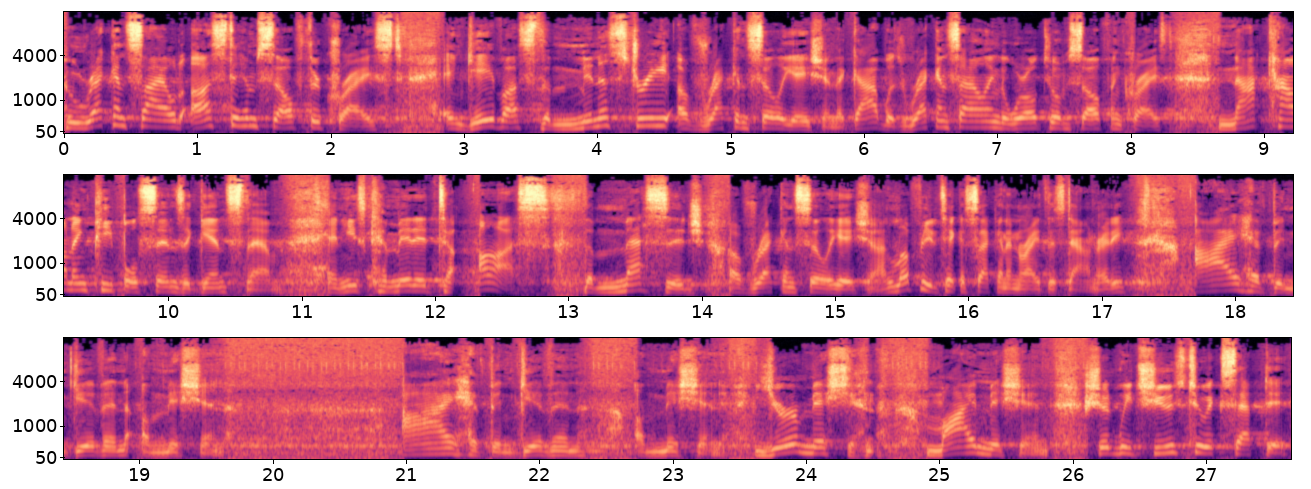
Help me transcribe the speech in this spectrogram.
who reconciled us to himself through Christ and gave us the ministry of reconciliation. That God was reconciling the world to himself in Christ, not counting people's sins against them. And he's committed to us the message of reconciliation. I'd love for you to take a second and write this down. Ready? I have been given a mission. I have been given a mission. Your mission, my mission, should we choose to accept it,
